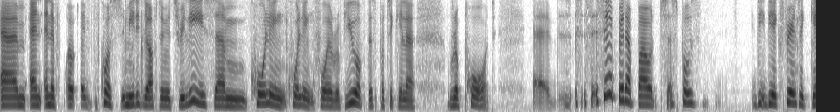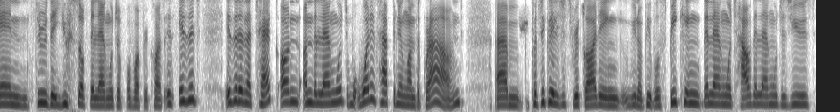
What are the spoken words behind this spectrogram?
Um, and and if, uh, of course immediately after its release, um, calling calling for a review of this particular report. Uh, say a bit about, I suppose, the, the experience again through the use of the language of, of Afrikaans? Is, is it is it an attack on, on the language? What is happening on the ground, um, particularly just regarding you know people speaking the language, how the language is used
